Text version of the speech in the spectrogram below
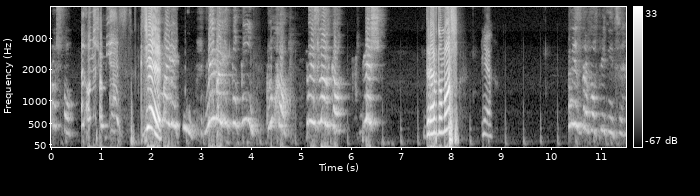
Prosto. Ale ona tam jest! Gdzie? Nie ma jej tu! Nie ma jej tu, tu! Klucha! Tu jest lalka! Bierz! Drewno masz? Nie. Tam jest drewno w piwnicy.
